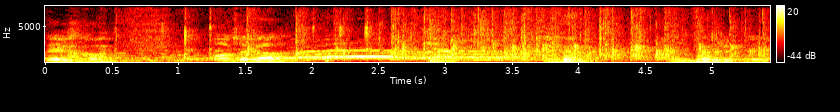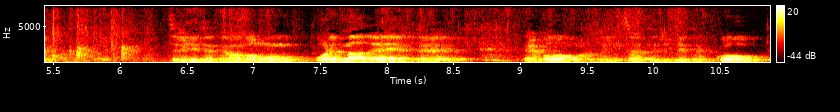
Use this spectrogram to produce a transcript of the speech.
네, 어, 저희가 인사를 네, 드리게 됐네요. 너무 오랜만에 네, 앨범으로 또 인사드리게 됐고,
